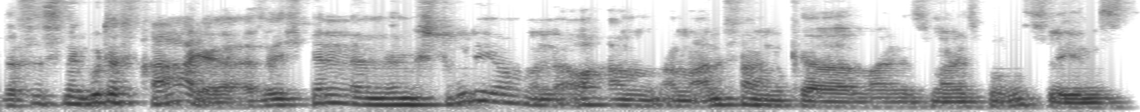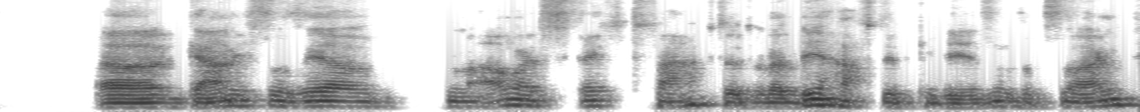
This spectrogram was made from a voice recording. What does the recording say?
das ist eine gute Frage. Also ich bin im, im Studium und auch am, am Anfang äh, meines, meines Berufslebens äh, gar nicht so sehr im Arbeitsrecht verhaftet oder behaftet gewesen sozusagen.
